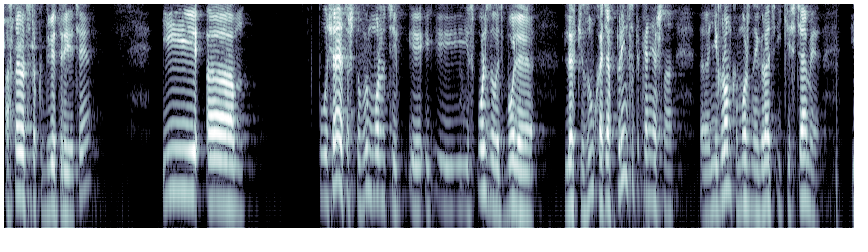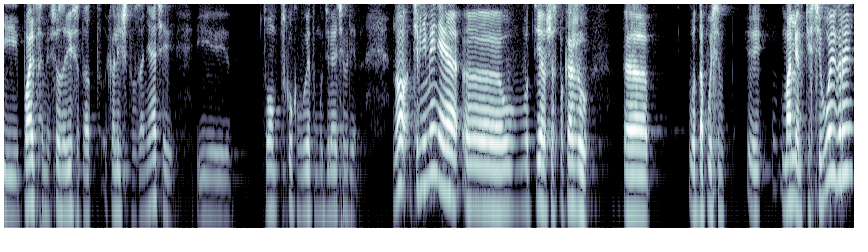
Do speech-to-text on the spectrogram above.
остается только две трети, и э, получается, что вы можете использовать более легкий звук, хотя, в принципе, конечно, э, негромко можно играть и кистями, и пальцами, все зависит от количества занятий и том, сколько вы этому уделяете время. Но, тем не менее, э, вот я сейчас покажу, э, вот, допустим, э, момент кистевой игры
